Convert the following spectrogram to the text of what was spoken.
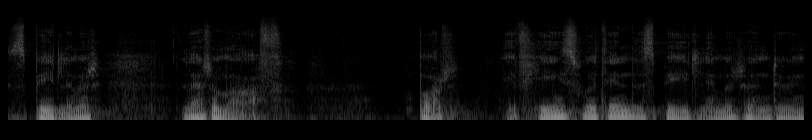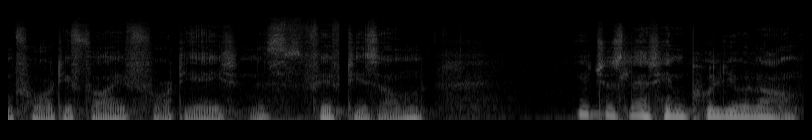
speed limit, let him off. But if he's within the speed limit and doing 45, 48 in his 50 zone, you just let him pull you along.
